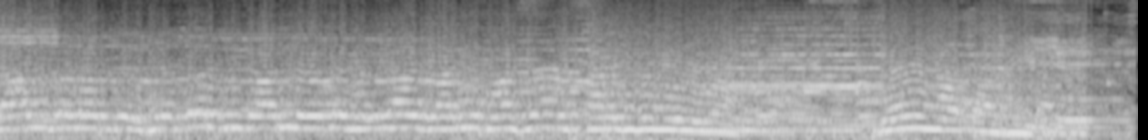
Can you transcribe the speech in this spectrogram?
लाल कलर के जेकर भी गाड़ी होगी भैया, गाड़ी वहाँ से साइड में हुआ। जय माता दी।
